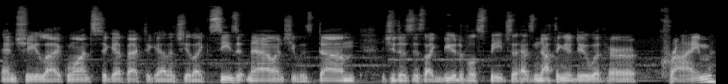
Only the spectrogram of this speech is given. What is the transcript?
and she like wants to get back together. And she like sees it now and she was dumb. And she does this like beautiful speech that has nothing to do with her crime.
